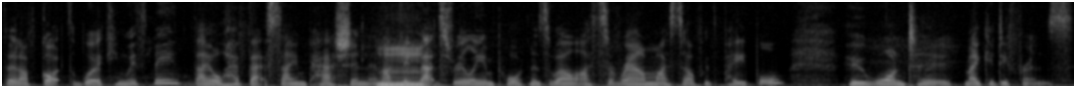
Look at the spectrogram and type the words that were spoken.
that I've got working with me, they all have that same passion. And mm. I think mm. that's really important as well. I surround myself with people who want to make a difference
